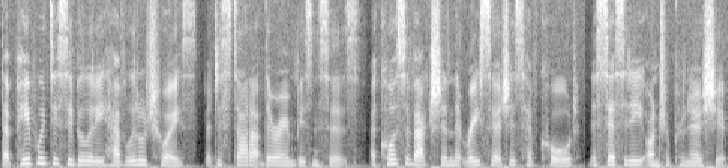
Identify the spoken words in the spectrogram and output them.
that people with disability have little choice but to start up their own businesses, a course of action that researchers have called necessity entrepreneurship.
